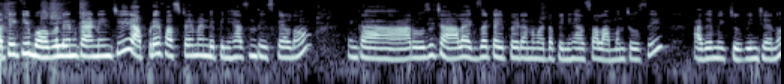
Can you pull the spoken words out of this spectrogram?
అతకి బాగోలేని కాడి నుంచి అప్పుడే ఫస్ట్ టైం అండి పినిహాసం తీసుకెళ్ళడం. ఇంకా ఆ రోజు చాలా ఎగ్జైట్ అయిపోయాడు అనమాట పినిహాస్ వాళ్ళ అమ్మని చూసి. అదే మీకు చూపించాను.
